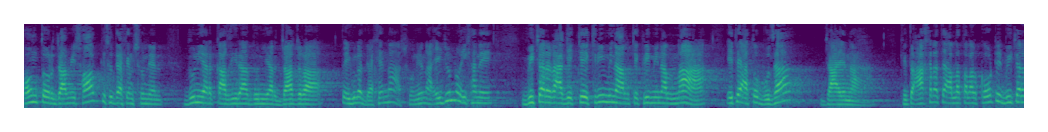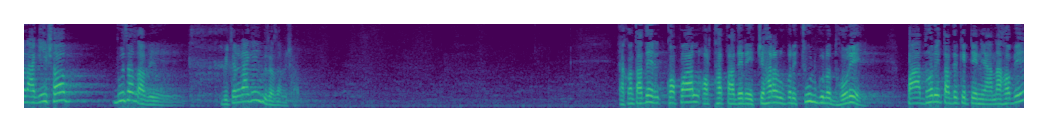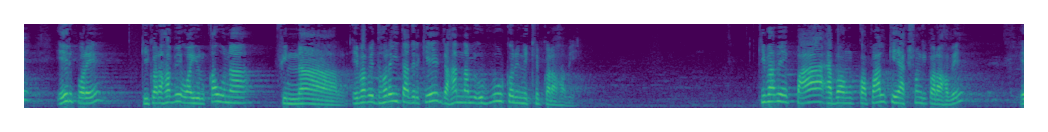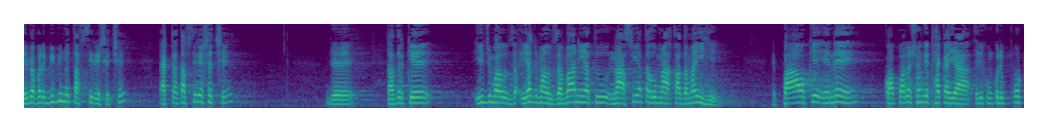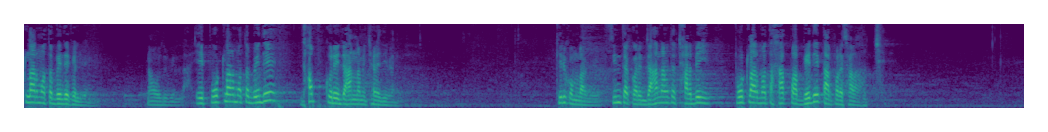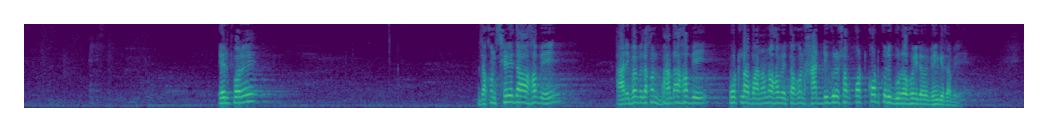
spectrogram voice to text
অন্তর জামি সব কিছু দেখেন শুনেন। দুনিয়ার কাজীরা দুনিয়ার জাজরা তো এগুলো দেখেন না শুনে না। এই জন্য এখানে বিচারের আগে কে ক্রিমিনাল কে ক্রিমিনাল না এটা এত বোঝা যায় না। কিন্তু আখরাতে আল্লাহ তালার কোর্টে বিচারের আগেই সব বোঝা যাবে। বিচারের আগেই বোঝা যাবে সব। এখন তাদের কপাল অর্থাৎ তাদের এই চেহারার উপরে চুলগুলো ধরে, পা ধরে তাদেরকে টেনে আনা হবে। এরপরে কি করা হবে? ওয়াইল কাউনা ফিন্নার। এভাবে ধরেই তাদেরকে জাহান নামে উপর করে নিক্ষেপ করা হবে। কীভাবে পা এবং কপালকে একসঙ্গে করা হবে? এই ব্যাপারে বিভিন্ন তাফসির এসেছে। একটা তাফসির এসেছে যে তাদেরকে পাওকে এনে কপালের সঙ্গে ঠেকাইয়া এরকম করে পোটলার মতো বেঁধে ফেলবেন। নওয়াজুবিল্লাহ এই পোটলার মতো বেঁধে ধপ করে জাহান নামে ছেড়ে দিবেন। কীরকম লাগবে? চিন্তা করেন জাহান নামে তো ছাড়বেই। পোটলার মতো হাত পা বেঁধে তারপরে ছাড়া হচ্ছে। এরপরে যখন ছেড়ে দেওয়া হবে আর এভাবে যখন বাঁধা হবে পোটলা বানানো হবে তখন হাড্ডিগুলো সব কটকট করে গুঁড়ো হয়ে যাবে ভেঙে যাবে।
